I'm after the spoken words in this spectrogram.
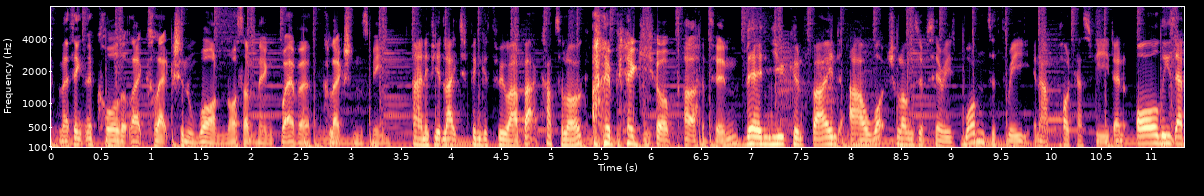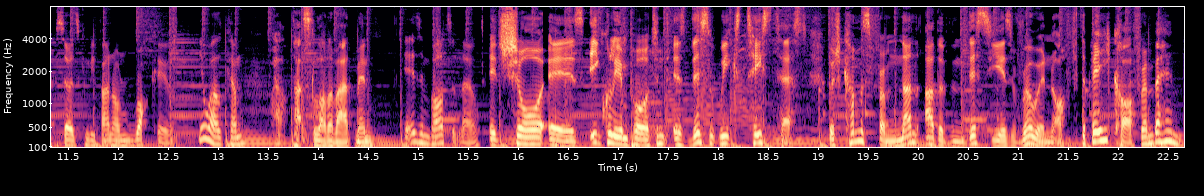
and I think they called it like Collection 1 or something, whatever collections mean. And if you'd like to finger through our back catalogue, I beg your pardon. then you can find our watch alongs of series 1 to 3 in our podcast feed, and all these episodes can be found on Roku. You're welcome. Well, that's a lot of admin. It is important, though. It sure is. Equally important is this week's taste test, which comes from none other than this year's Rowan off the Bake Off. Remember him?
